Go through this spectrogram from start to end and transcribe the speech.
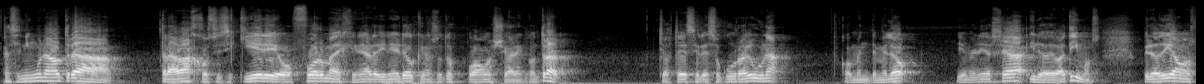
casi ninguna otra trabajo, si se quiere, o forma de generar dinero que nosotros podamos llegar a encontrar. Si a ustedes se les ocurre alguna, coméntemelo, bienvenido sea y lo debatimos. Pero digamos,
